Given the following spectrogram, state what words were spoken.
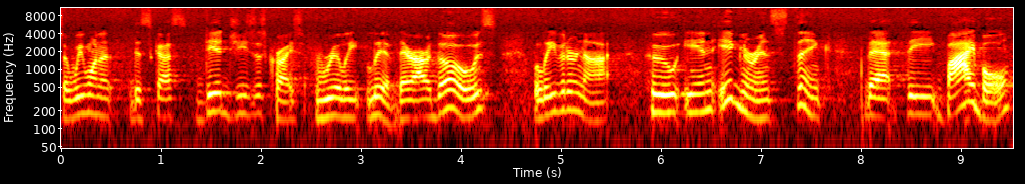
So we want to discuss did Jesus Christ really live? There are those, believe it or not, who in ignorance think that the Bible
